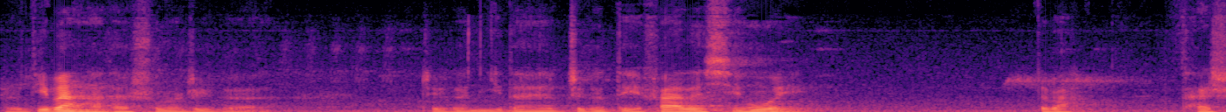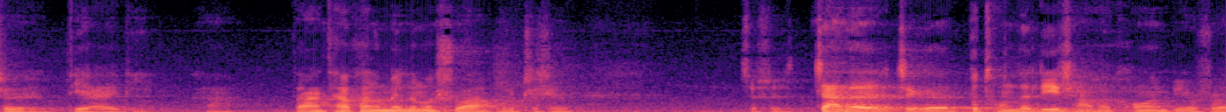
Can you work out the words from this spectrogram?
比如 DBank 他说这个，这个你的这个 DeFi 的行为，对吧？才是 DID。当然他可能没那么说啊，我只是。就是站在这个不同的立场的口吻，比如说，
